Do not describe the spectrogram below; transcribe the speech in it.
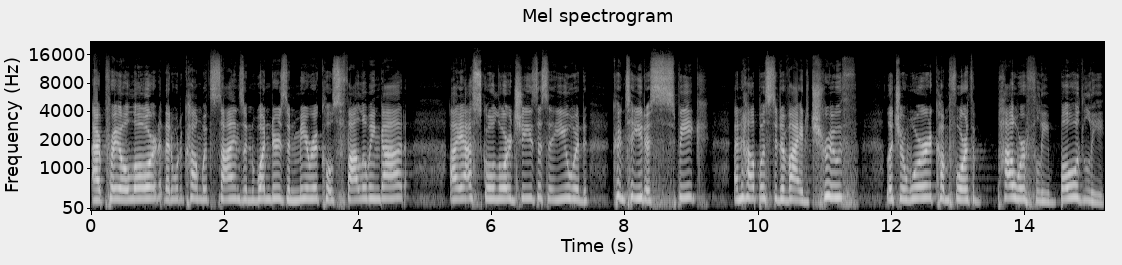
I pray, oh Lord, that it would come with signs and wonders and miracles following God. I ask, oh Lord Jesus, that you would continue to speak and help us to divide truth. Let your word come forth powerfully, boldly.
